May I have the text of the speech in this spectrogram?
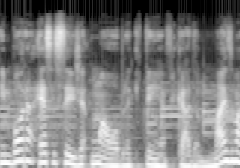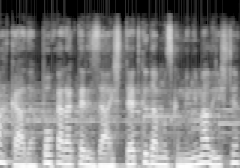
Embora essa seja uma obra que tenha ficado mais marcada por caracterizar a estética da música minimalista,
